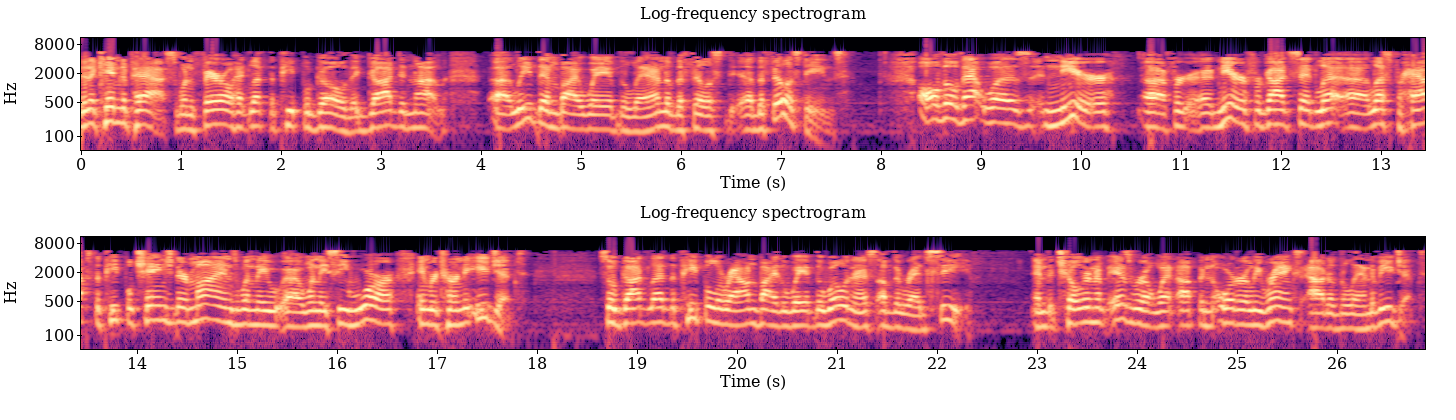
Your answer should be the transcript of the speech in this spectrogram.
Then it came to pass, when Pharaoh had let the people go, that God did not uh, lead them by way of the land of the, Philist- uh, the Philistines. Although that was near, uh, for uh, near, for God said, uh, lest perhaps the people change their minds when they uh, when they see war and return to Egypt. So God led the people around by the way of the wilderness of the Red Sea, and the children of Israel went up in orderly ranks out of the land of Egypt.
